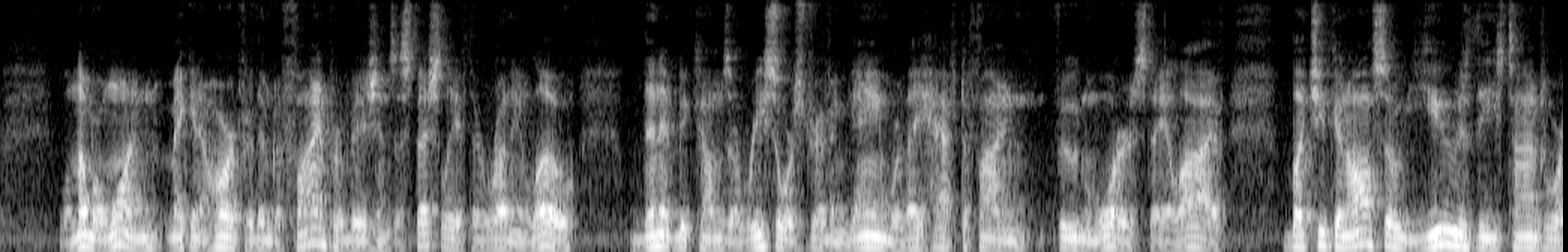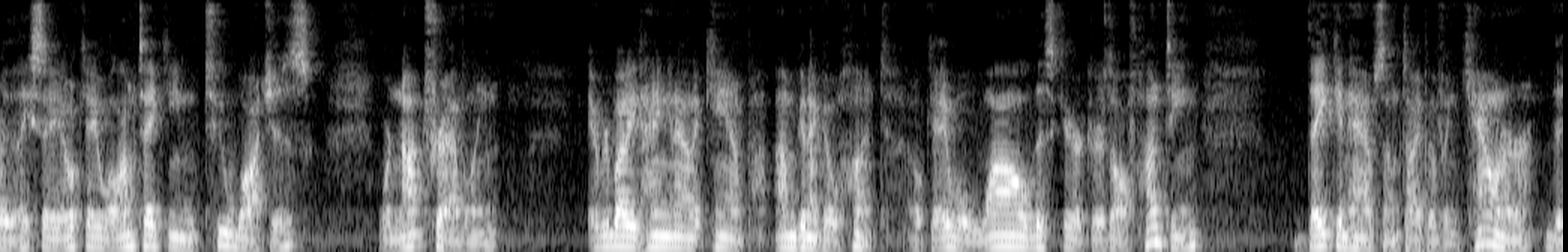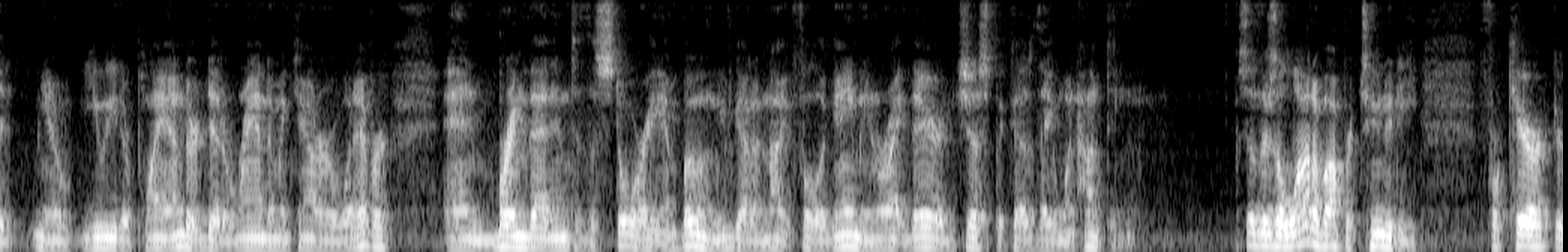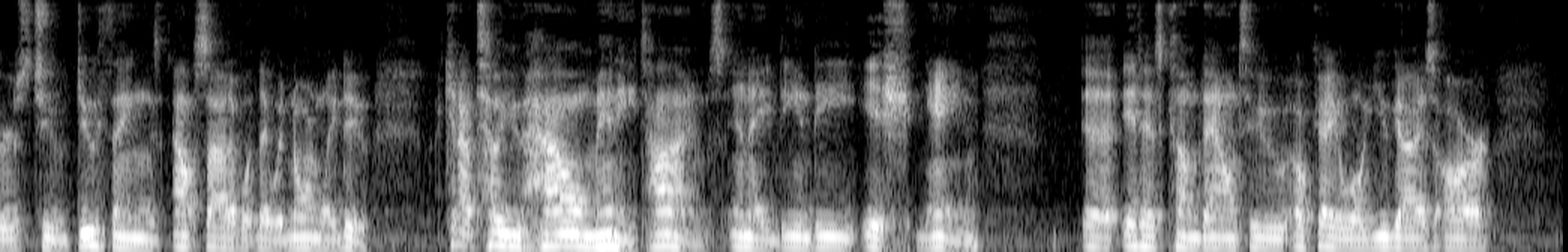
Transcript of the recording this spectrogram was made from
well number one making it hard for them to find provisions especially if they're running low. Then it becomes a resource driven game where they have to find food and water to stay alive. But you can also use these times where they say, okay, well, I'm taking two watches. We're not traveling. Everybody hanging out at camp. I'm going to go hunt. Okay, well, while this character is off hunting, they can have some type of encounter that, you know, you either planned or did a random encounter or whatever and bring that into the story and boom, you've got a night full of gaming right there just because they went hunting. So there's a lot of opportunity for characters to do things outside of what they would normally do. I cannot tell you how many times in a D&D-ish game uh, it has come down to, okay, well, you guys are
